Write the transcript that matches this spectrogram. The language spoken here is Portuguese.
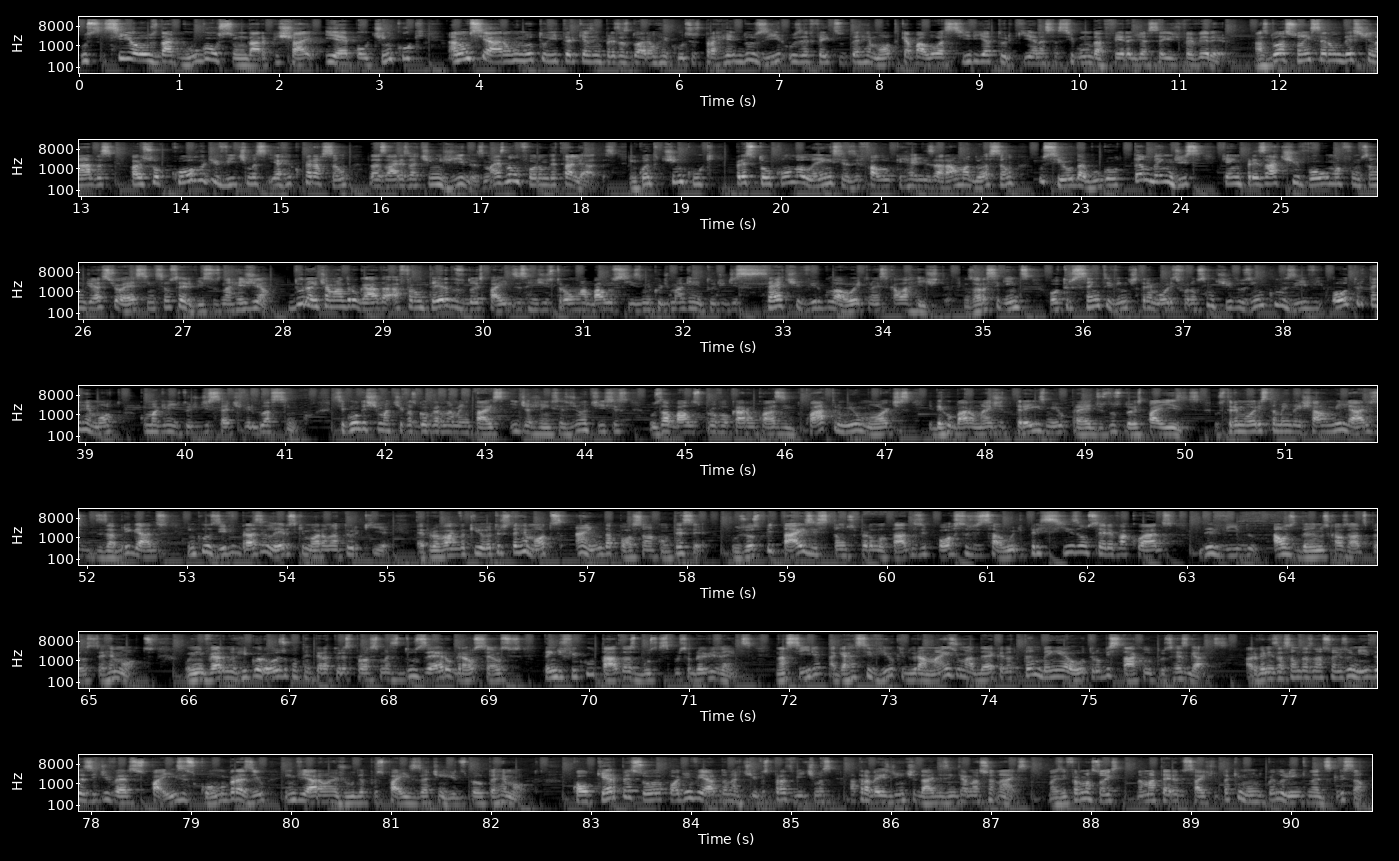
Os CEOs da Google, Sundar Pichai, e Apple, Tim Cook, anunciaram no Twitter que as empresas doarão recursos para reduzir os efeitos do terremoto que abalou a Síria e a Turquia nesta segunda-feira, dia 6 de fevereiro. As doações serão destinadas para o socorro de vítimas e a recuperação das áreas atingidas, mas não foram detalhadas. Enquanto Tim Cook prestou condolências e falou que realizará uma doação, o CEO da Google também disse que a empresa ativou uma função de SOS em seus serviços na região. Durante a madrugada, a fronteira dos dois países registrou um abalo sísmico de magnitude de 7,8 8 na escala Richter. Nas horas seguintes, outros 120 tremores foram sentidos, inclusive outro terremoto com magnitude de 7,5. Segundo estimativas governamentais e de agências de notícias, os abalos provocaram quase 4 mil mortes e derrubaram mais de 3 mil prédios nos dois países. Os tremores também deixaram milhares de desabrigados, inclusive brasileiros que moram na Turquia. É provável que outros terremotos ainda possam acontecer. Os hospitais estão superlotados e postos de saúde precisam ser evacuados devido aos danos causados pelos terremotos. O inverno rigoroso, com temperaturas próximas do zero graus Celsius, tem dificultado as buscas por sobreviventes. Na Síria, a guerra civil, que dura mais de uma década, também é outro obstáculo para os resgates. A Organização das Nações Unidas e diversos países, como o Brasil, enviaram ajuda para os países atingidos pelo terremoto. Qualquer pessoa pode enviar donativos para as vítimas através de entidades internacionais. Mais informações na matéria do site do Tecmundo pelo link na descrição.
